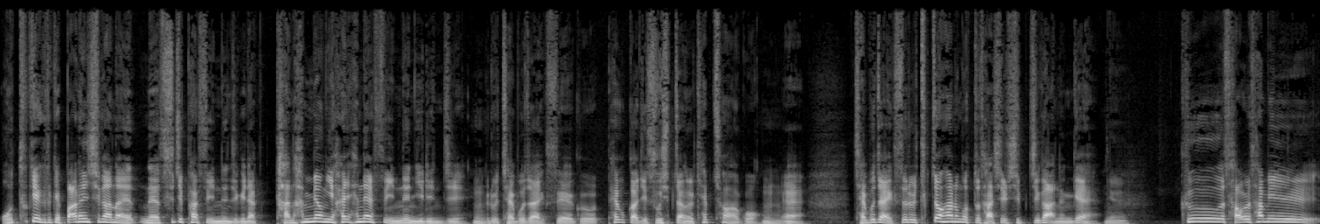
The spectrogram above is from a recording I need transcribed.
어떻게 그렇게 빠른 시간 안에 수집할 수 있는지 그냥 단 한 명이 해낼 수 있는 일인지 음. 그리고 제보자 X의 그 페북까지 수십 장을 캡처하고 음. 예. 제보자 X를 특정하는 것도 사실 쉽지가 않은 게그 예. 4월 3일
